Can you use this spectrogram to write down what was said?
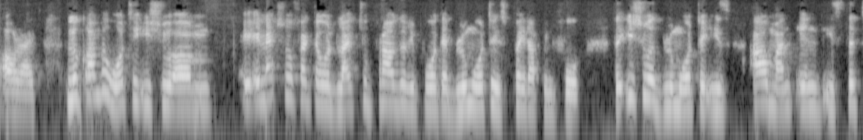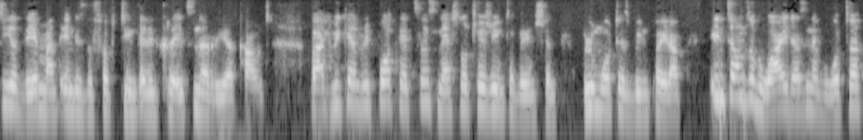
All right. Look on the water issue um in actual fact, I would like to proudly report that Bloom Water is paid up in full. The issue with Bloom Water is our month end is 30th, their month end is the 15th, and it creates an arrear account. But we can report that since National Treasury intervention, Bloom Water has been paid up. In terms of why it doesn't have water,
